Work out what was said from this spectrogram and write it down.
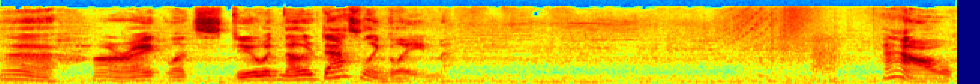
Alright, let's do another Dazzling Gleam. Ow.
